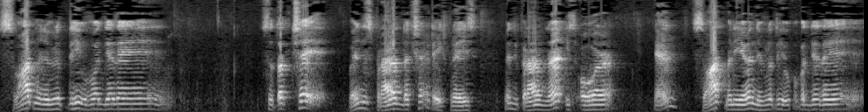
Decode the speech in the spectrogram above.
स्वात्म निवृत्ति उपद्यते सुतक्षय when this prarabdha ksha takes place, when the prarabdha is over, then swatmaniyava nivruti upapadyate.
